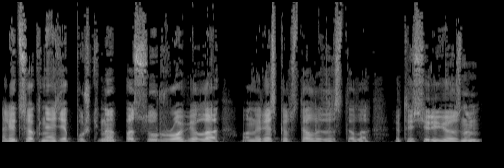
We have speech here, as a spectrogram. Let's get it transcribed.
Лицо князя Пушкина посуровило. Он резко встал из-за стола. «Это серьезно.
